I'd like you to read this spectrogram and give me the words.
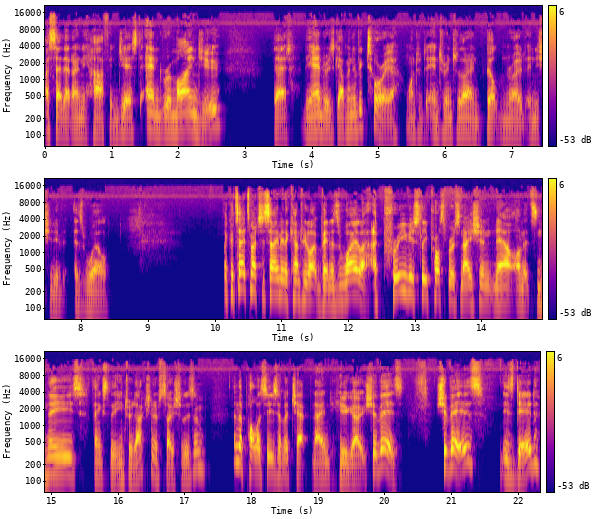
I say that only half in jest and remind you that the Andrews government in Victoria wanted to enter into their own Belt and Road Initiative as well. I could say it's much the same in a country like Venezuela, a previously prosperous nation now on its knees thanks to the introduction of socialism and the policies of a chap named Hugo Chavez. Chavez is dead,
